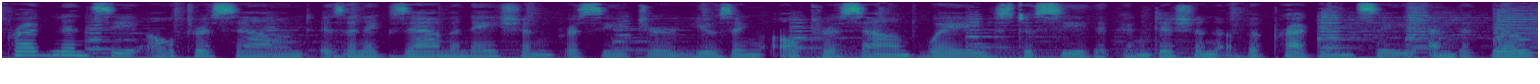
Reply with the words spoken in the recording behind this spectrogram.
Pregnancy ultrasound is an examination procedure using ultrasound waves to see the condition of the pregnancy and the growth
